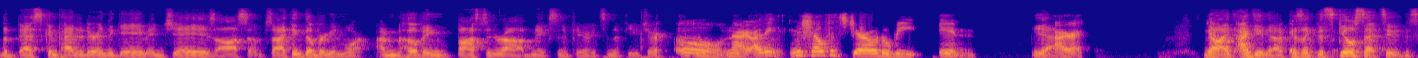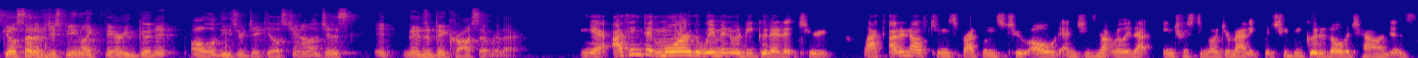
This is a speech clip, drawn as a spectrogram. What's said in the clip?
the best competitor in the game, and Jay is awesome. So I think they'll bring in more. I'm hoping Boston Rob makes an appearance in the future. Oh no, I think Michele Fitzgerald will be in. Yeah. I reckon. No, I, I, I- do though, because like the skill set too, the skill set of just being like very good at all of these ridiculous challenges. It there's a big crossover there. Yeah, I think that more of the women would be good at it too. Like, I don't know if Kim Spradlin's too old and she's not really that interesting or dramatic, but she'd be good at all the challenges.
